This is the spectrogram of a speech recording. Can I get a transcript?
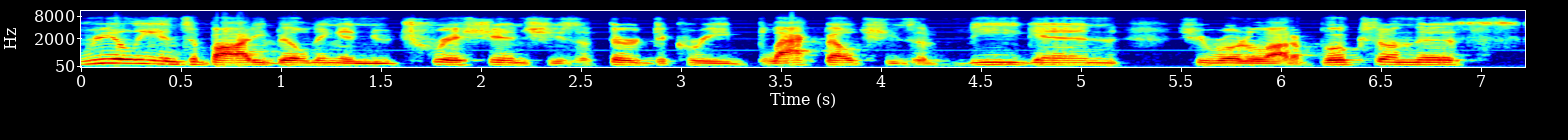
really into bodybuilding and nutrition. She's a third degree black belt. She's a vegan. She wrote a lot of books on this,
